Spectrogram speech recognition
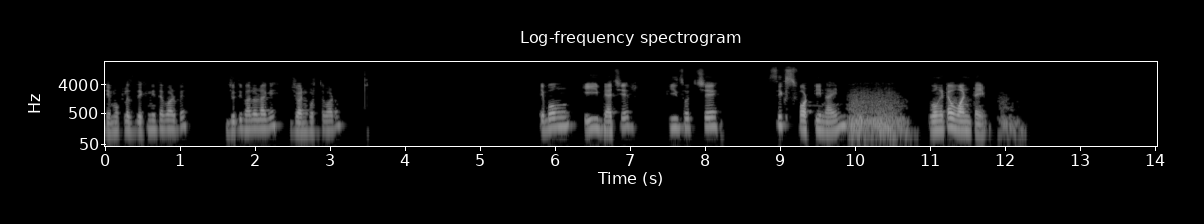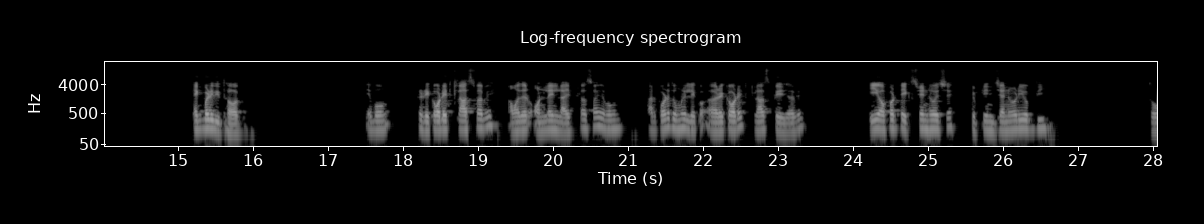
ডেমো ক্লাস দেখে নিতে পারবে। যদি ভালো লাগে জয়েন করতে পারো। এবং এই ব্যাচের ফিজ হচ্ছে সিক্স ফর্টি নাইন এবং এটা ওয়ান টাইম একবারই দিতে হবে। এবং রেকর্ডেড ক্লাস পাবে, আমাদের অনলাইন লাইভ ক্লাস হয় এবং তারপরে তোমরা রেকর্ডেড ক্লাস পেয়ে যাবে। এই অফারটা এক্সটেন্ড হয়েছে ফিফটিন জানুয়ারি অবধি। তো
